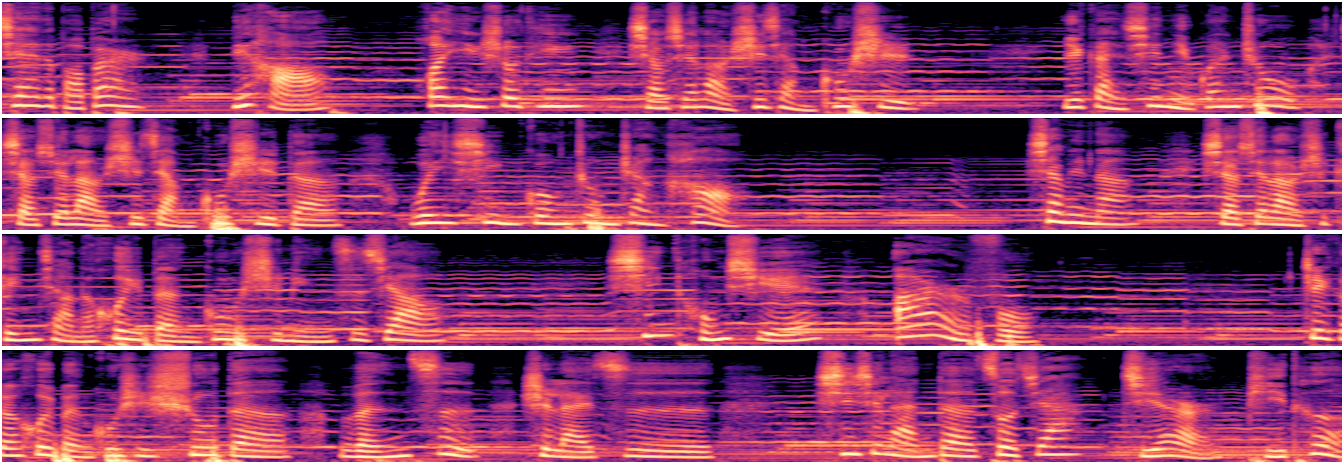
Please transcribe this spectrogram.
亲爱的宝贝儿，你好，欢迎收听小雪老师讲故事，也感谢你关注小雪老师讲故事的微信公众账号。下面呢，小雪老师给你讲的绘本故事名字叫《新同学阿尔夫》。这个绘本故事书的文字是来自新西兰的作家吉尔皮特。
